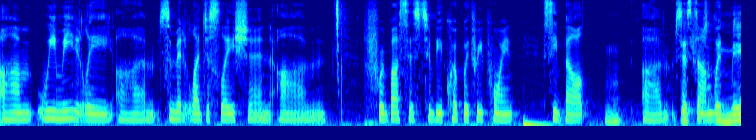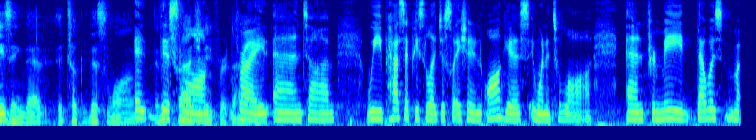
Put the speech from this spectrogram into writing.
um, we immediately um, submitted legislation um, for buses to be equipped with three-point seatbelt Mm-hmm. Which system with amazing that it took this long it, this long, for it to right? happen. And um, we passed that piece of legislation in August. It went into law, and for me, that was my,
